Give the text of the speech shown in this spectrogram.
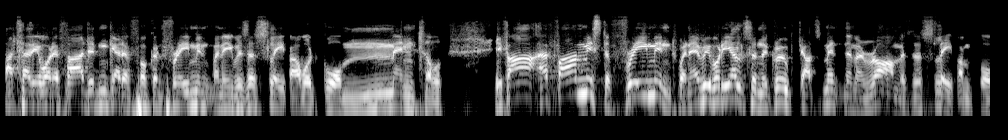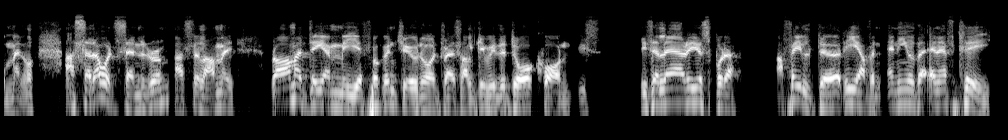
I tell you what, if I didn't get a fucking free mint when he was asleep, I would go mental. If I if I missed a free mint when everybody else in the group chat's minting them and Rarma's asleep, I'm going mental. I said I would send it to him. I still am. Rarma, DM me your fucking Juno address. I'll give you the Do Kwon. He's he's hilarious, but uh, I feel dirty having any other NFT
